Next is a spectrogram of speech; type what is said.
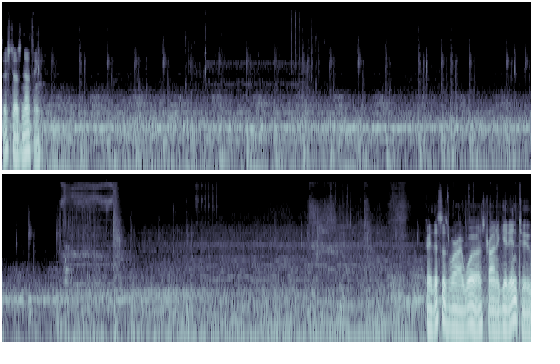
This does nothing. Okay, this is where I was trying to get into.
